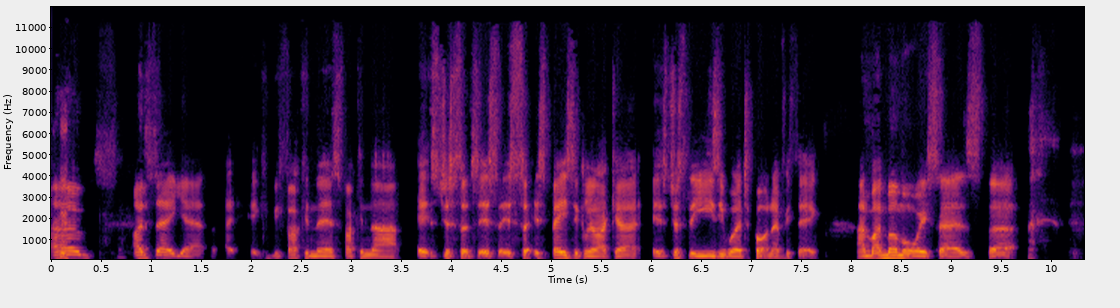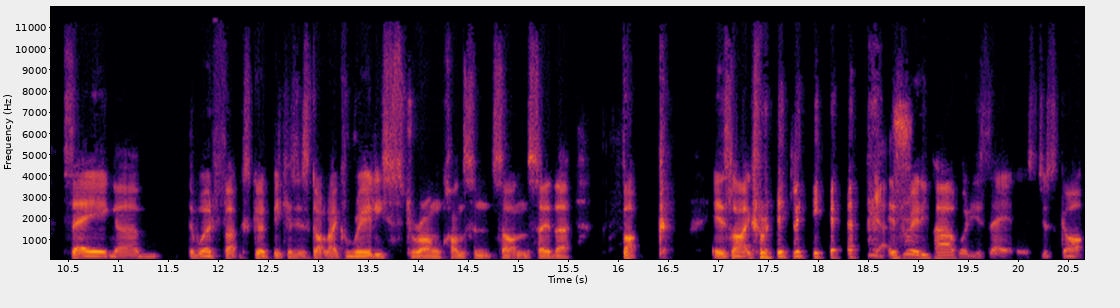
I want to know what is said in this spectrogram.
um, I'd say yeah, it could be fucking this, fucking that. It's just such, it's it's it's basically like a it's just the easy word to put on everything. And my mum always says that saying um, the word fuck's good because it's got like really strong consonants on. So the is like really, yes. it's really powerful when you say it. It's just got,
